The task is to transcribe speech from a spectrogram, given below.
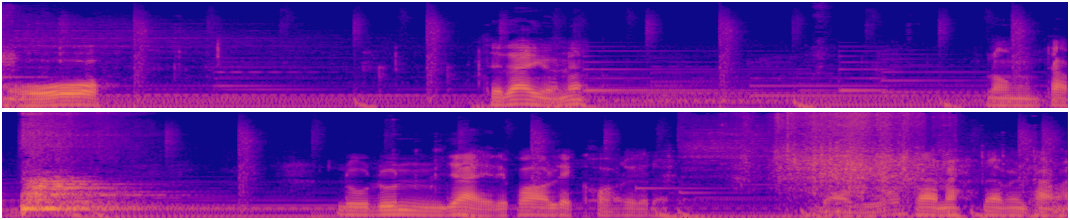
โอ้จะได้อยู่เนะ ลองจับ ดูดุนใหญ่ที่พ่อเอาเหล็กเคาะเลยก็ได้ ได้อยู่ได้ไหมได้เป็นทางไหม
